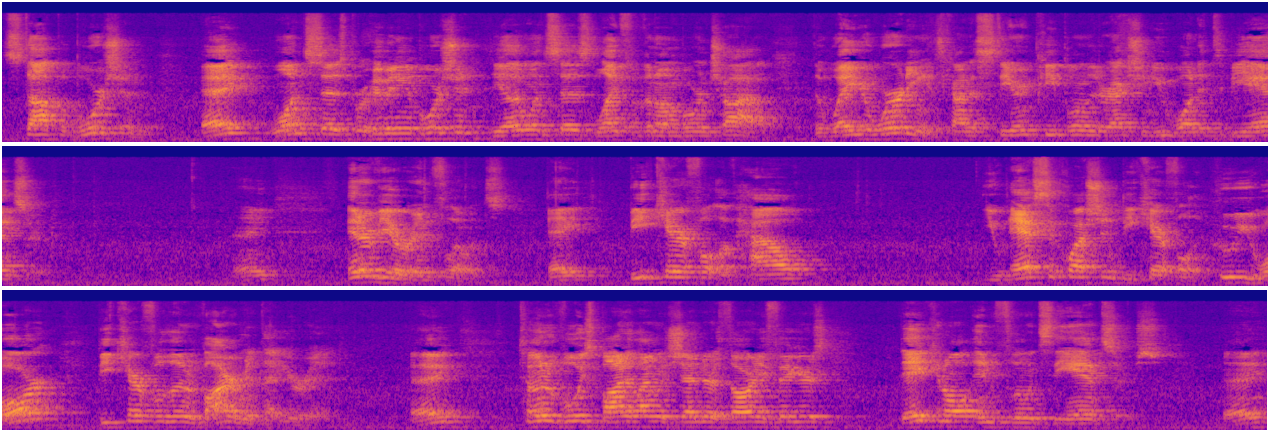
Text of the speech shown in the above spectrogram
stop abortion. Okay? One says prohibiting abortion, the other one says life of an unborn child. The way you're wording it's kind of steering people in the direction you want it to be answered. Okay? Interviewer influence. Okay? Be careful of how you ask the question, be careful of who you are, be careful of the environment that you're in. Okay? Tone of voice, body language, gender, authority figures, they can all influence the answers. Okay?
